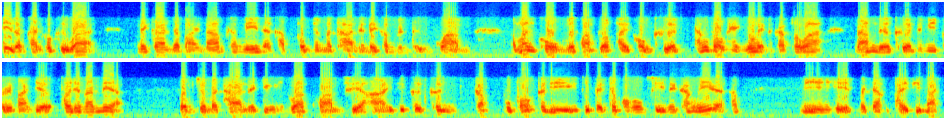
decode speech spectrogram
ที่สำคัญก็คือว่าในการระบายน้ำครั้งนี้นะครับกรมชลประทานได้คำนึงถึงความ มั่นคงและความปลอดภัยของเขื่อนทั้งสองแห่งด้วยนะครับ เพราะว่าน้ำเหนือเขื่อนมีปริมาณเยอะ เพราะฉะนั้นเนี่ยกรมชลประทานเลยจึงเห็นว่าความเสียหายที่เกิดขึ้นกับผู้พ้องคดีที่เป็นเจ้าของโรงสีในครั้งนี้นะครับ มีเหตุมาจากภัยพิบัติ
